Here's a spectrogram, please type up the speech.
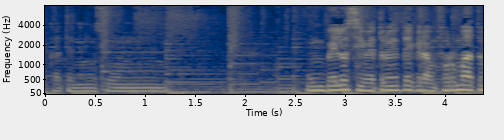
acá tenemos un, un velocímetro de gran formato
